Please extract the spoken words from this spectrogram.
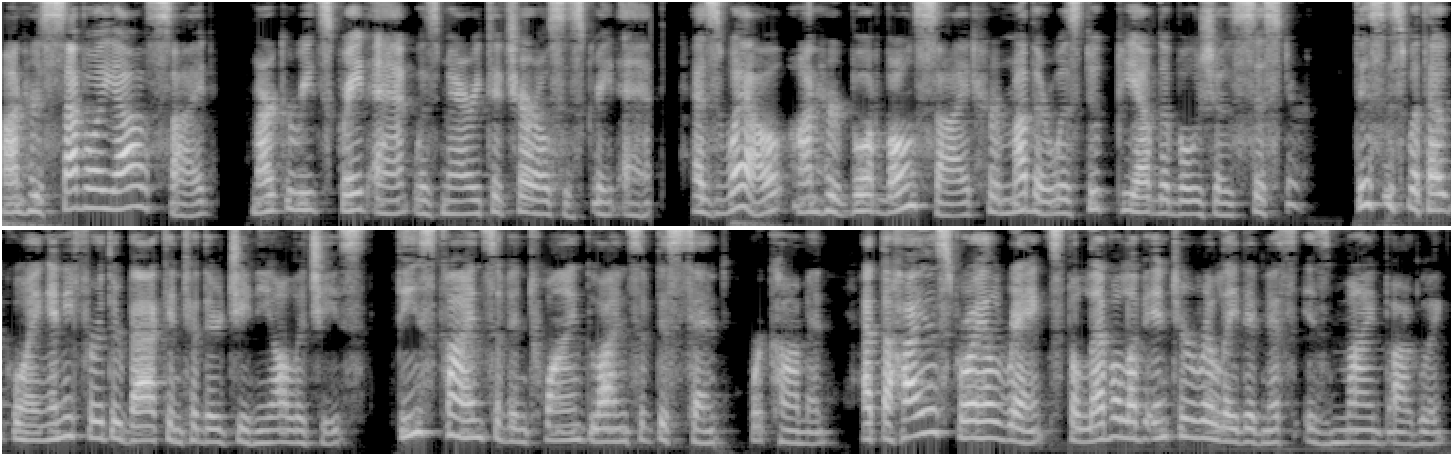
On her Savoyard side, Marguerite's great aunt was married to Charles's great aunt. As well, on her Bourbon side, her mother was Duke Pierre de Beaujeu's sister. This is without going any further back into their genealogies. These kinds of entwined lines of descent were common. At the highest royal ranks, the level of interrelatedness is mind boggling.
